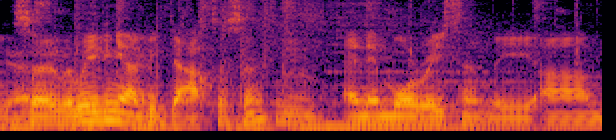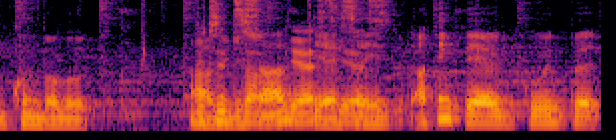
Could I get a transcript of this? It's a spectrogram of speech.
yes. So we're leaving out Viktor Axelsen, Hmm. and then more recently um, Kunlavut uh, yes, yeah, yes. so I think they're good, but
